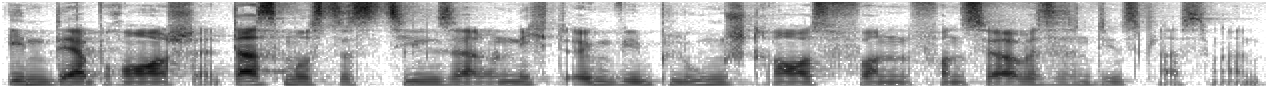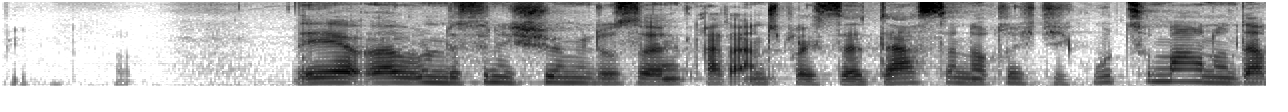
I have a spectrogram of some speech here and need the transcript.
in der Branche. Das muss das Ziel sein und nicht irgendwie einen Blumenstrauß von, von Services und Dienstleistungen anbieten. Ja. Ja, und das finde ich schön, wie du es gerade ansprichst, das dann auch richtig gut zu machen. Und da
